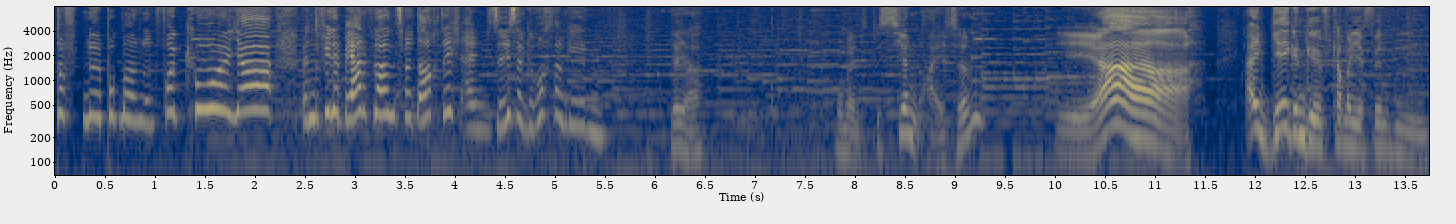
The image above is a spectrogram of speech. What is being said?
duftende Pokémon und voll cool, ja. Wenn du viele Beeren pflanzt, wird auch dich ein süßer Geruch geben. Ja, ja. Moment, ist hier ein Item? Ja! Ein Gegengift kann man hier finden.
